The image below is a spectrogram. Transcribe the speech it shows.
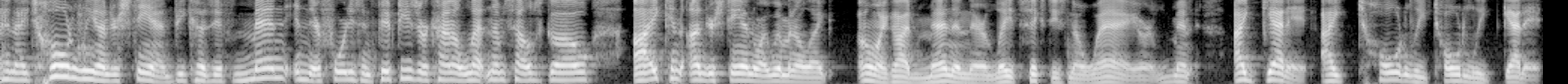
and i totally understand because if men in their 40s and 50s are kind of letting themselves go i can understand why women are like oh my god men in their late 60s no way or men i get it i totally totally get it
